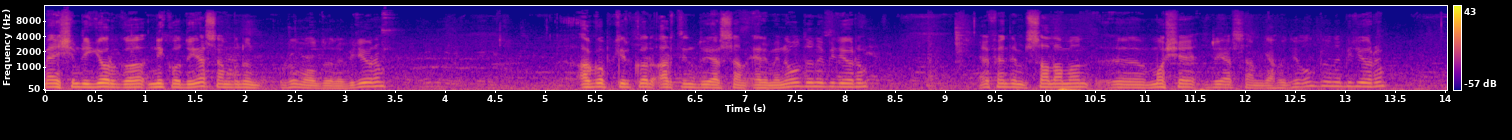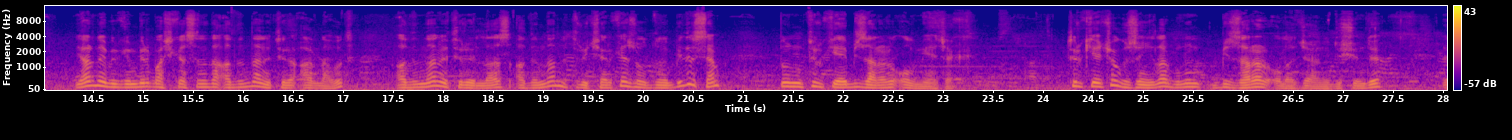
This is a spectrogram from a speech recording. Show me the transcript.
Ben şimdi Yorgo, Niko duyarsam bunun Rum olduğunu biliyorum. Agop Kirkor Artin duyarsam Ermeni olduğunu biliyorum. Efendim Salamon, e, Moşe duyarsam Yahudi olduğunu biliyorum. Yarın öbür gün bir başkasını da adından ötürü Arnavut, adından ötürü Laz, adından ötürü Çerkez olduğunu bilirsem bunun Türkiye'ye bir zararı olmayacak. Türkiye çok uzun yıllar bunun bir zarar olacağını düşündü. Ee,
